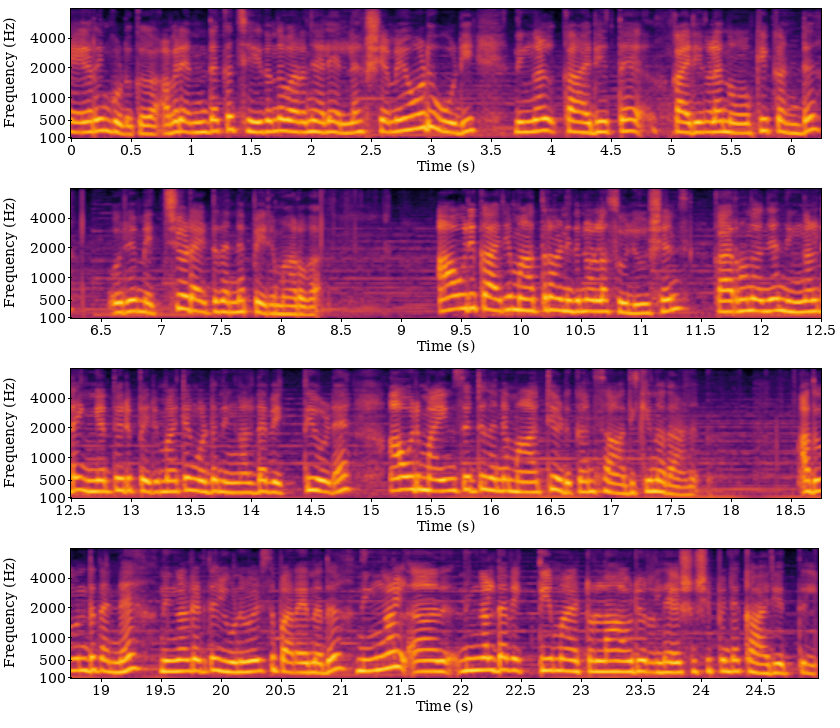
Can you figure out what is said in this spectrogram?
കെയറിങ് കൊടുക്കുക. അവരെന്തൊക്കെ ചെയ്തെന്ന് പറഞ്ഞാൽ എല്ലാം ക്ഷമയോടുകൂടി നിങ്ങൾ കാര്യത്തെ കാര്യങ്ങളെ നോക്കിക്കണ്ട് ഒരു മെച്യൂർഡായിട്ട് തന്നെ പെരുമാറുക. ആ ഒരു കാര്യം മാത്രമാണ് ഇതിനുള്ള സൊല്യൂഷൻസ് കാരണം എന്ന് പറഞ്ഞാൽ നിങ്ങളുടെ ഇങ്ങനത്തെ ഒരു പെരുമാറ്റം കൊണ്ട് നിങ്ങളുടെ വ്യക്തിയുടെ ആ ഒരു മൈൻഡ് സെറ്റ് തന്നെ മാറ്റിയെടുക്കാൻ സാധിക്കുന്നതാണ്. അതുകൊണ്ട് തന്നെ നിങ്ങളുടെ അടുത്ത് യൂണിവേഴ്സ് പറയുന്നത് നിങ്ങൾ നിങ്ങളുടെ വ്യക്തിയുമായിട്ടുള്ള ആ ഒരു റിലേഷൻഷിപ്പിന്റെ കാര്യത്തിൽ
